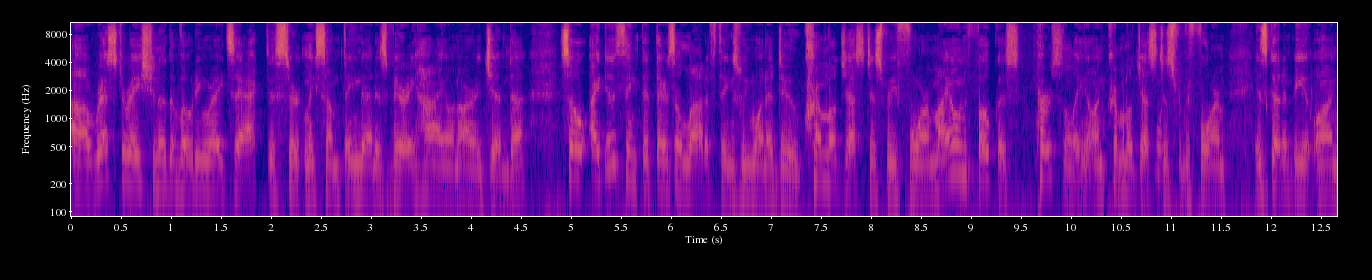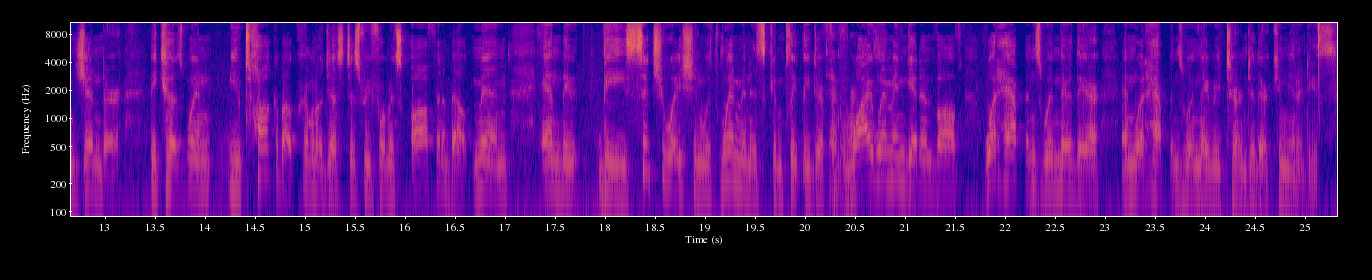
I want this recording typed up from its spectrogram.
Uh, restoration of the Voting Rights Act is certainly something that is very high on our agenda. So I do think that there's a lot of things we want to do. Criminal justice reform. My own focus personally on criminal justice reform is going to be on gender because when you talk about criminal justice reform, it's often about men, and the, the situation with women is completely different. Different. Why women get involved, what happens when they're there, and what happens when they return to their communities.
